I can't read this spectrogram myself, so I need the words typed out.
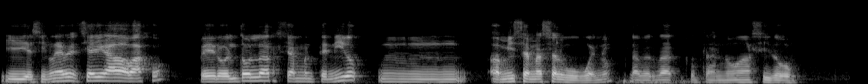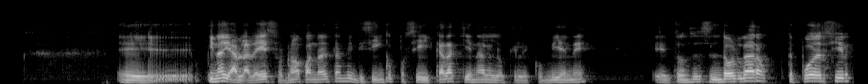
Y 19, sí ha llegado abajo, pero el dólar se ha mantenido. Mm, a mí se me hace algo bueno, la verdad. no ha sido. Eh, y nadie habla de eso, ¿no? Cuando entran 25, pues sí, cada quien habla lo que le conviene. Entonces, el dólar, te puedo decir,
